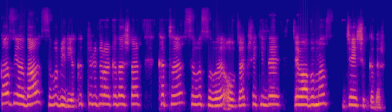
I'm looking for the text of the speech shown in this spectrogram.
gaz yağı da sıvı bir yakıt türüdür arkadaşlar. Katı, sıvı sıvı olacak şekilde cevabımız C şıkkıdır.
